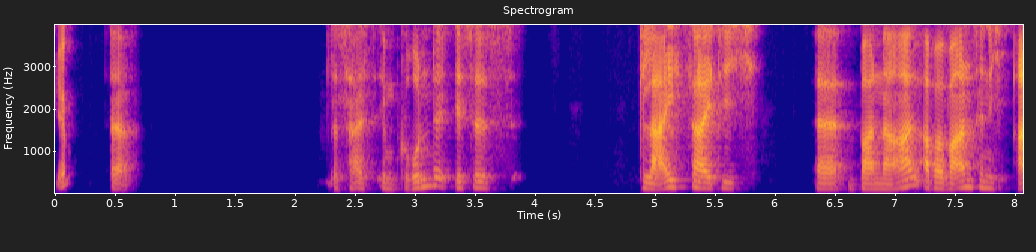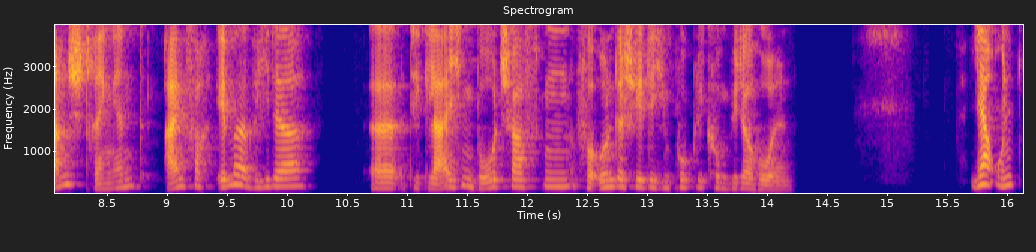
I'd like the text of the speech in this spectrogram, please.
ja. Äh, das heißt, im Grunde ist es gleichzeitig äh, banal, aber wahnsinnig anstrengend, einfach immer wieder äh, die gleichen Botschaften vor unterschiedlichem Publikum wiederholen. Ja, und,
